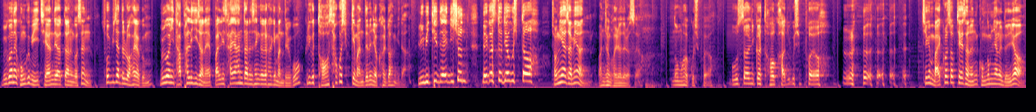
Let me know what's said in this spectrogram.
물건의 공급이 제한되었다는 것은 소비자들로 하여금 물건이 다 팔리기 전에 빨리 사야 한다는 생각을 하게 만들고 그리고 더 사고 싶게 만드는 역할도 합니다. limited edition 메가 스터디 하고 싶다. 정리하자면 완전 걸려들었어요. 너무 갖고 싶어요. 못 사니까 더 가지고 싶어요. 지금 마이크로소프트에서는 공급량을 늘려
